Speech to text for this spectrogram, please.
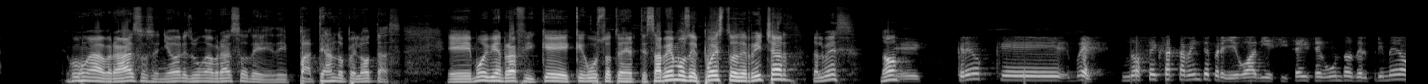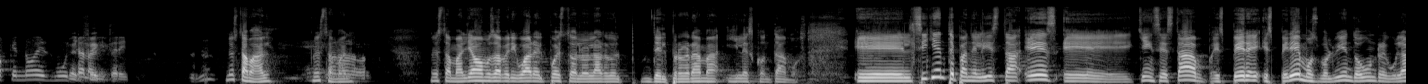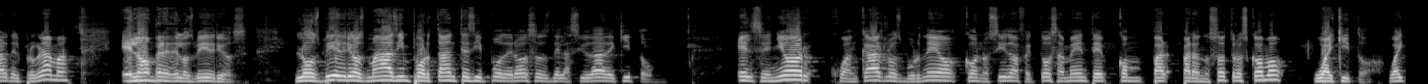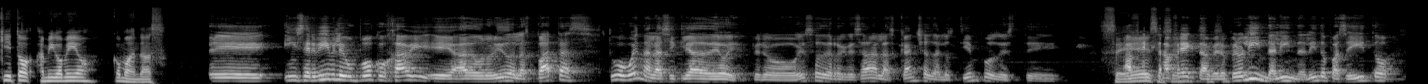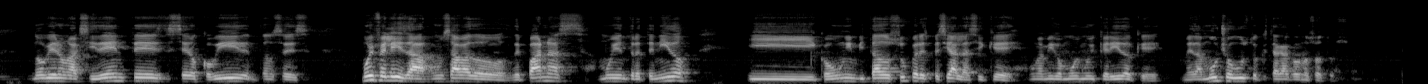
Un abrazo, señores, un abrazo de, pateando pelotas. Eh, muy bien, Rafi, qué, gusto tenerte. ¿Sabemos del puesto de Richard, tal vez? ¿No? Eh, creo que, bueno, no sé exactamente, pero llegó a 16 segundos del primero, que no es mucha la diferencia. No está mal, no está mal. No está mal, ya vamos a averiguar el puesto a lo largo del, programa y les contamos. el siguiente panelista es eh, quien se está, espere, esperemos, volviendo un regular del programa el hombre de los vidrios, los vidrios más importantes y poderosos de la ciudad de Quito, el señor Juan Carlos Burneo, conocido afectuosamente para, nosotros como Guayquito. Guayquito, amigo mío, ¿cómo andas? Eh, inservible un poco, Javi, eh, adolorido de las patas. Estuvo buena la cicleada de hoy, pero eso de regresar a las canchas a los tiempos, este, afecta, afecta, pero, pero linda, linda, lindo paseíto no hubieron accidentes, cero COVID, entonces muy feliz, ah, un sábado de panas, muy entretenido y con un invitado súper especial, así que un amigo muy, muy querido que me da mucho gusto que esté acá con nosotros.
